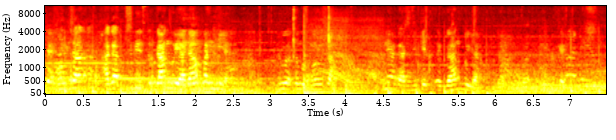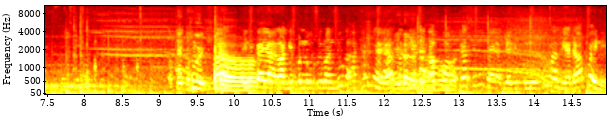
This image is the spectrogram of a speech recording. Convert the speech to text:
Oke, kalau bisa agak sedikit terganggu ya. Ada apa ini ya? Tunggu tunggu, bisa. Ini agak sedikit terganggu ya. Oke. Oke, pemirsa, ini kayak lagi penelusuran juga akhirnya ya. Tadi kita podcast ini kayak jadi penelusuran nih. Ada apa ini?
